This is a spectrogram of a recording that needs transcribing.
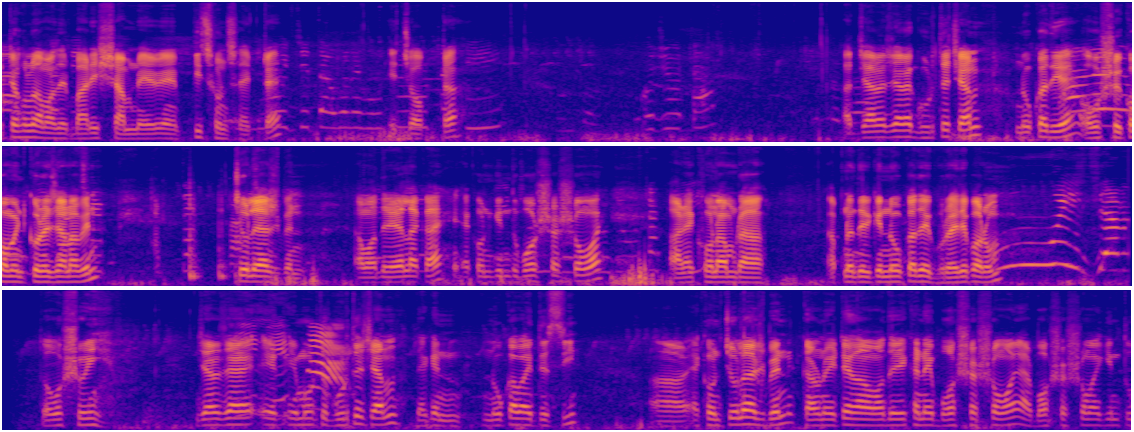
এটা হলো আমাদের বাড়ির সামনের এ, পিছন সাইডটা এই চকটা। আর যারা যারা ঘুরতে চান নৌকা দিয়ে, অবশ্যই কমেন্ট করে জানাবেন। চলে আসবেন আমাদের এলাকায়। এখন কিন্তু বর্ষার সময়, আর এখন আমরা আপনাদেরকে নৌকা দিয়ে ঘুরাইতে পারব। তো অবশ্যই যারা যারা এই মুহূর্তে ঘুরতে চান, দেখেন নৌকা বাইতেছি, আর এখন চলে আসবেন, কারণ এটা আমাদের এখানে বর্ষার সময়, আর বর্ষার সময় কিন্তু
